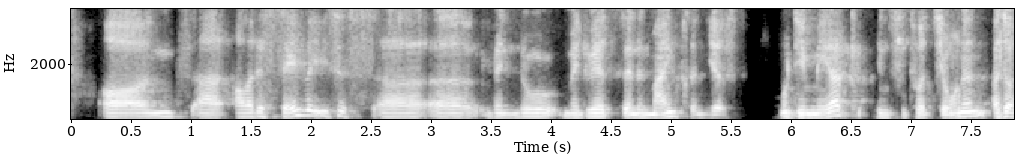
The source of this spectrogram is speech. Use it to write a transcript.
und äh, aber dasselbe ist es, äh, äh, wenn du wenn du jetzt deinen Mind trainierst und ich merke in Situationen, also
